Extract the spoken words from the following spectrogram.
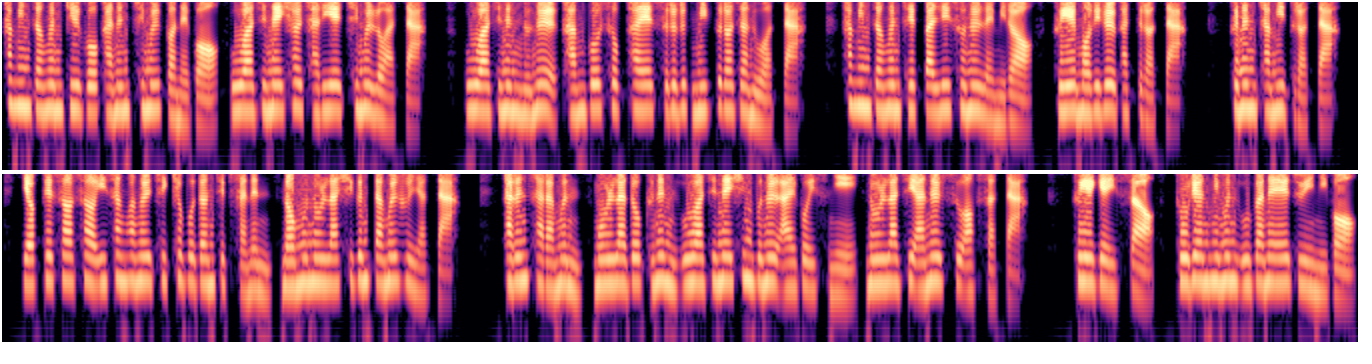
하민정은 길고 가는 침을 꺼내고 우아진의 혈 자리에 침을 놓았다. 우아진은 눈을 감고 소파에 스르륵 미끄러져 누웠다. 하민정은 재빨리 손을 내밀어 그의 머리를 받들었다. 그는 잠이 들었다. 옆에 서 서 이 상황을 지켜보던 집사는 너무 놀라 식은 땀을 흘렸다. 다른 사람은 몰라도 그는 우아진의 신분을 알고 있으니 놀라지 않을 수 없었다. 그에게 있어 도련님은 우간의 주인이고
